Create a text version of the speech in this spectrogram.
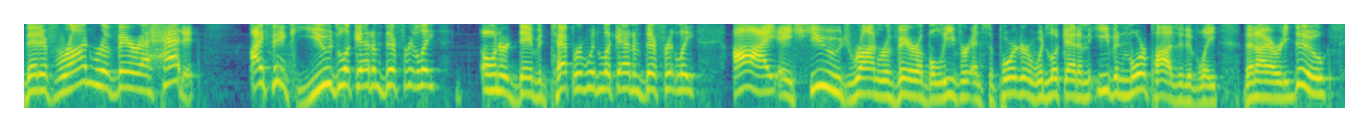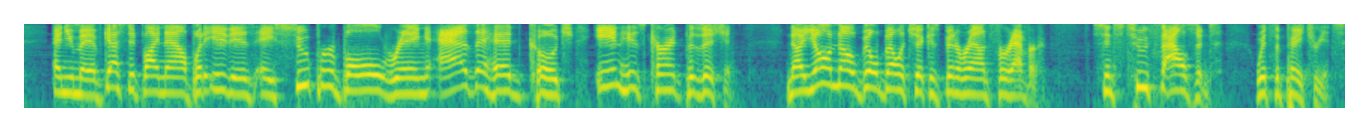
that if Ron Rivera had it, I think you'd look at him differently. Owner David Tepper would look at him differently. I, a huge Ron Rivera believer and supporter, would look at him even more positively than I already do. And you may have guessed it by now, but it is a Super Bowl ring as a head coach in his current position. Now, y'all know Bill Belichick has been around forever, since 2000 with the Patriots.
